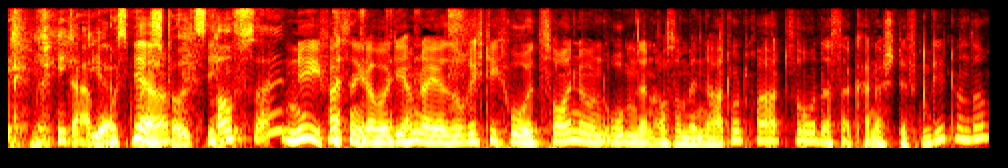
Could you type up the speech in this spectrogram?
Da dir. muss man Ja. stolz Ich- drauf sein. Nee, ich weiß nicht, aber die haben da ja so richtig hohe Zäune und oben dann auch so mit NATO-Draht, so, dass da keiner stiften geht und so.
